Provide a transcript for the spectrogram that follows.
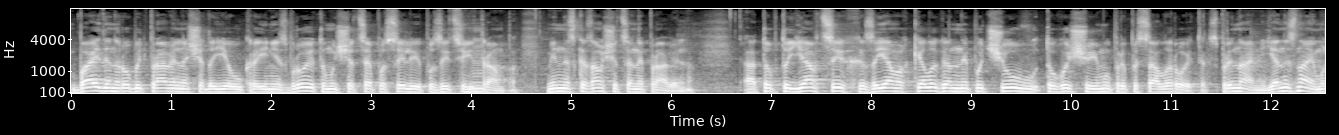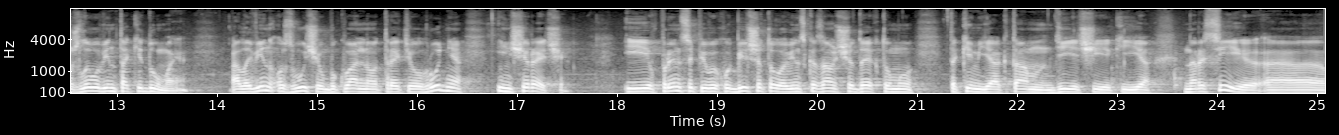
Байден робить правильно, що дає Україні зброю, тому що це посилює позицію і Трампа. Він не сказав, що це неправильно. А тобто, я в цих заявах Келлога не почув того, що йому приписали Reuters. Принаймні, я не знаю, можливо, він так і думає, але він озвучив буквально 3 грудня інші речі. І в принципі, більше того, він сказав, що дехтому, таким як там діячі, які є на Росії, е,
